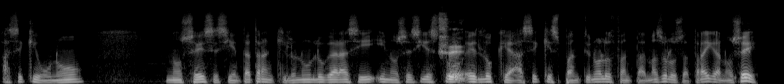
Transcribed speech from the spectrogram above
hace que uno, no sé, se sienta tranquilo en un lugar así y no sé si esto Sí. es lo que hace que espante uno a los fantasmas o los atraiga, no sé,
